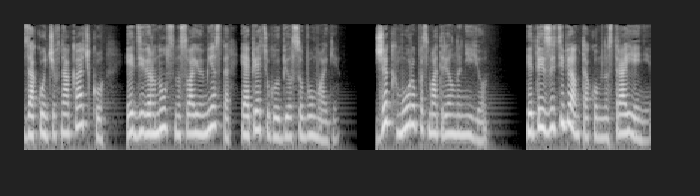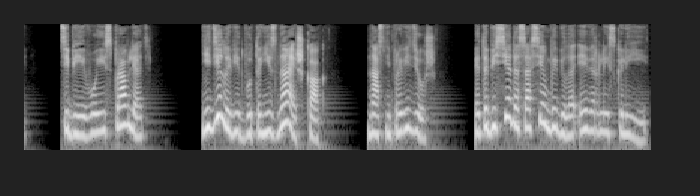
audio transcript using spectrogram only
Закончив накачку, Эдди вернулся на свое место и опять углубился в бумаги. Джек хмуро посмотрел на нее. «Это из-за тебя в таком настроении. Тебе его и исправлять. Не делай вид, будто не знаешь, как. Нас не проведешь». Эта беседа совсем выбила Эверли из колеи.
